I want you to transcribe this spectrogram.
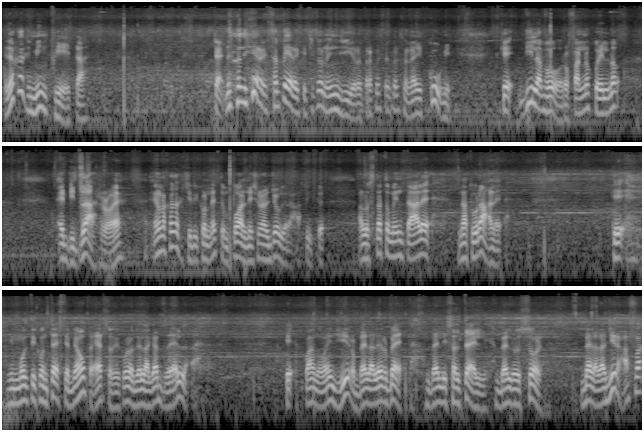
ed è una cosa che mi inquieta cioè, devo dire, sapere che ci sono in giro tra queste persone alcuni che di lavoro fanno quello è bizzarro, eh? È una cosa che ci riconnette un po' al National Geographic, allo stato mentale naturale che in molti contesti abbiamo perso, che è quello della gazzella, che quando va in giro, bella l'erbetta, belli i saltelli, bello il sole, bella la giraffa,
